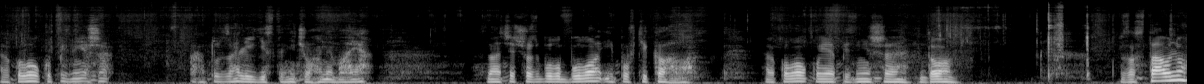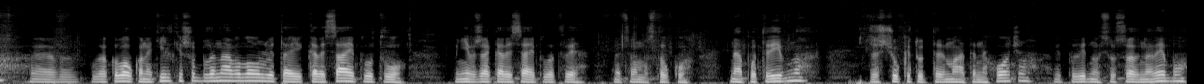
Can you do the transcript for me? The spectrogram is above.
Раколовку пізніше. А тут взагалі їсти нічого немає. Значить, щось було було і повтікало. Раколовку я пізніше до заставлю. Е, в Раколовку не тільки щоб блина виловлю, та й карася і плотву. Мені вже карася і плотви на цьому ставку не потрібно. Вже щуки тут тримати не хочу. Відповідно, всю сорну рибу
